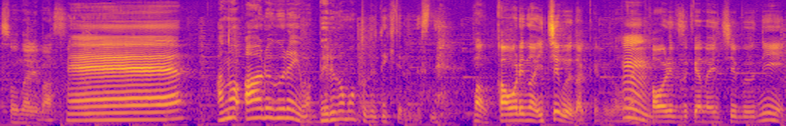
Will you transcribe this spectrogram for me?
そうなります。へえあのアールグレイはベルガモットでできてるんですね。まあ香りの一部だけれどもね、うん。香り付けの一部に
